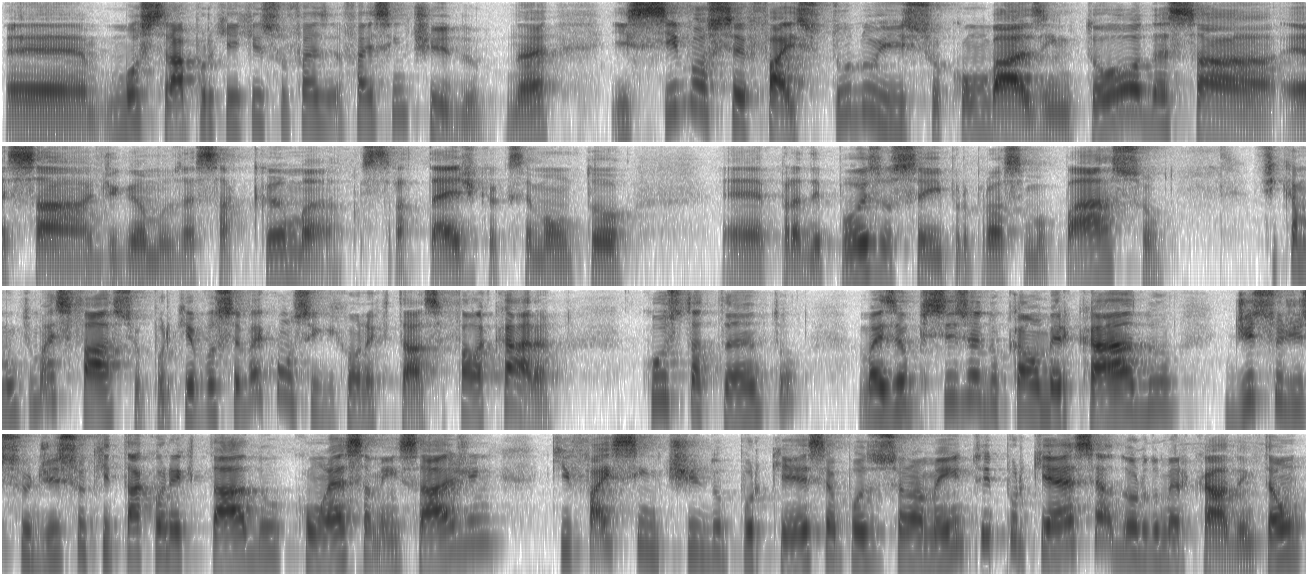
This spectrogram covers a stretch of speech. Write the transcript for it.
é, mostrar por que, isso faz, faz sentido, né? E se você faz tudo isso com base em toda essa, essa digamos, essa cama estratégica que você montou para depois você ir para o próximo passo, fica muito mais fácil, porque você vai conseguir conectar. Você fala, cara, custa tanto, mas eu preciso educar o mercado disso, disso, disso que está conectado com essa mensagem, que faz sentido porque esse é o posicionamento e porque essa é a dor do mercado. Então,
